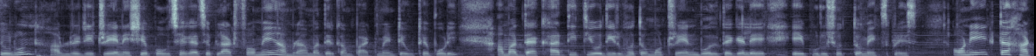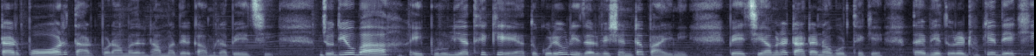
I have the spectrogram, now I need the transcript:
চলুন অলরেডি ট্রেন এসে পৌঁছে গেছে প্ল্যাটফর্মে আমরা আমাদের কম্পার্টমেন্টে উঠে পড়ি। আমার দেখা দ্বিতীয় দীর্ঘতম ট্রেন বলতে গেলে এই পুরুষোত্তম এক্সপ্রেস অনেকটা হাঁটার পর তারপর আমাদের আমাদের কামরা পেয়েছি। যদিও বা এই পুরুলিয়া থেকে এত করেও রিজার্ভেশনটা পাইনি। পেয়েছি আমরা টাটানগর থেকে। তাই ভেতরে ঢুকে দেখি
